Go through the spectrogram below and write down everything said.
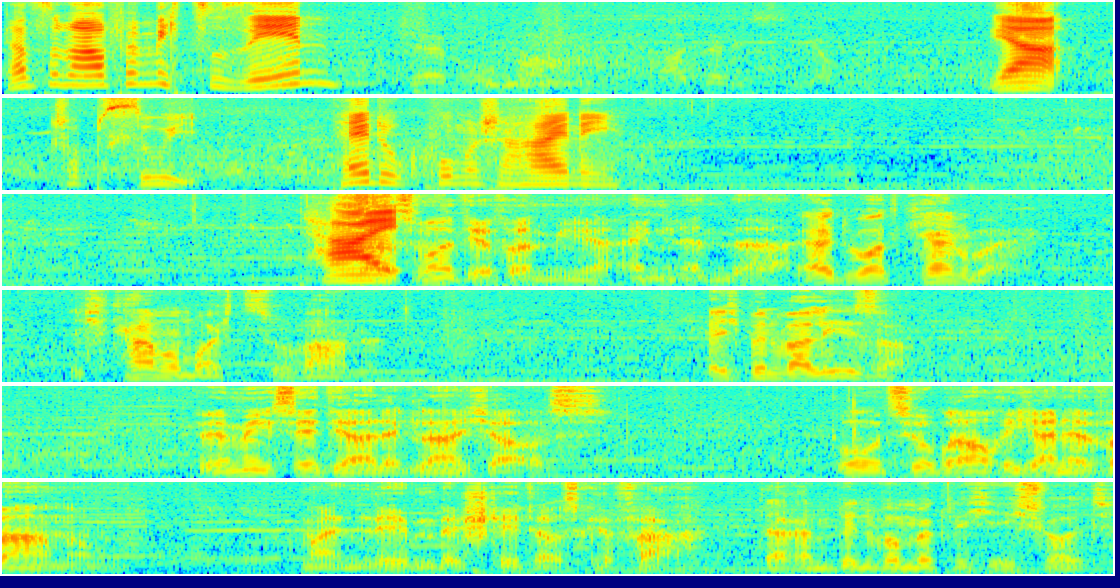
Kannst du mal aufhören, mich zu sehen? Ja, Chop Sui. Hey, du komischer Heini. Hi. Was wollt ihr von mir, Engländer? Edward Kenway. Ich kam, um euch zu warnen. Ich bin Waliser. Für mich seht ihr alle gleich aus. Wozu brauche ich eine Warnung? Mein Leben besteht aus Gefahr. Daran bin womöglich ich schuld.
